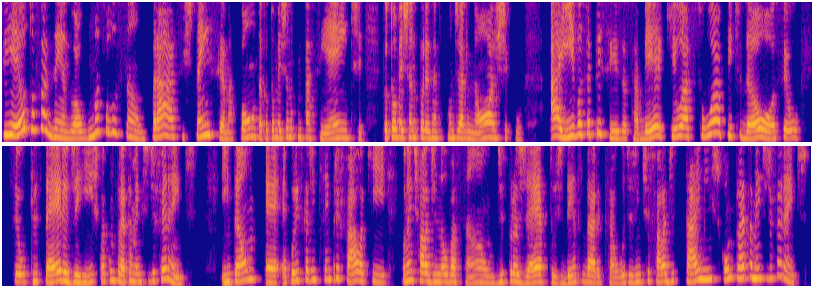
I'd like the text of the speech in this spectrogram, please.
Se eu estou fazendo alguma solução para assistência na ponta, que eu estou mexendo com paciente, que eu estou mexendo, por exemplo, com diagnóstico, aí você precisa saber que a sua aptidão ou seu, seu critério de risco é completamente diferente. Então, é, é por isso que a gente sempre fala que, quando a gente fala de inovação, de projetos dentro da área de saúde, a gente fala de timings completamente diferentes.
